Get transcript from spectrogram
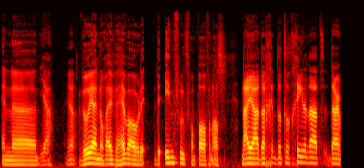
En ja, ja. wil jij het nog even hebben over de, de invloed van Paul van As? Nou ja, dat, dat, dat ging inderdaad. Daar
